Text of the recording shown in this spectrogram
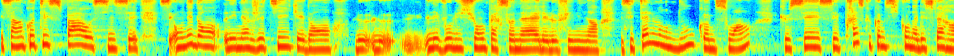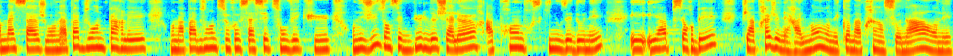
Et ça a un côté spa aussi. C'est, c'est on est dans l'énergétique et dans le, l'évolution personnelle et le féminin. Mais c'est tellement doux comme soin que c'est, c'est presque comme si qu'on allait se faire un massage où on n'a pas besoin de parler, on n'a pas besoin de se ressasser de son vécu. On est juste dans cette bulle de chaleur à prendre ce qui nous est donné et, et à absorber. Puis après, généralement, on est comme après un sauna. On est,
